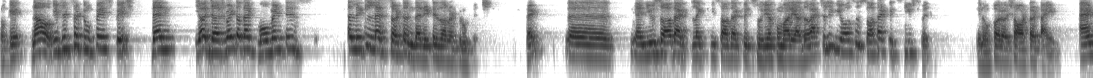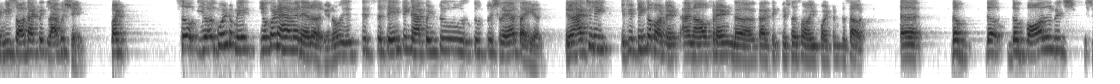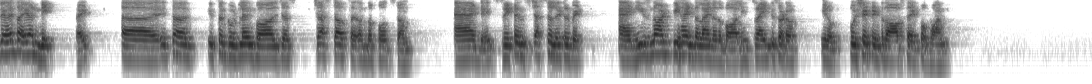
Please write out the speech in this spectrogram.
Okay. Now, if it's a two pace pitch, then your judgment of that moment is a little less certain than it is on a true pitch. Right. Uh, and you saw that, like we saw that with Surya Kumar Yadav. Actually, we also saw that with Steve Smith you know, for a shorter time. And we saw that with Labuschagne. But so you're going to make, you're going to have an error, you know, it's, it's the same thing happened to, to, to Shreyas Iyer. You know, actually, if you think about it, and our friend uh, Karthik Krishnaswamy pointed this out, uh, the, the, the ball which Shreyas Iyer nicked, right? Uh, it's a it's a good length ball just just outside on the fourth stump, and it straightens just a little bit and he's not behind the line of the ball. He's trying to sort of, you know, push it into the offside for one.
